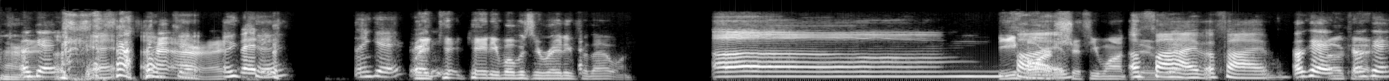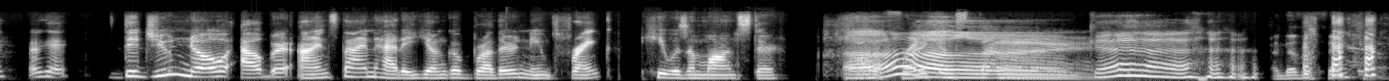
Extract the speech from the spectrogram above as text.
All right. Okay. Okay. All Okay. right. Okay. Okay. Wait, Ready? Ka- Katie, what was your rating for that one? Um, Be five. harsh if you want to. a yeah. five. A five. Okay, Okay. okay, okay, Did you know Albert Einstein had a younger brother named Frank? He was a monster. Oh, Frankenstein. Yeah. Another thinker.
